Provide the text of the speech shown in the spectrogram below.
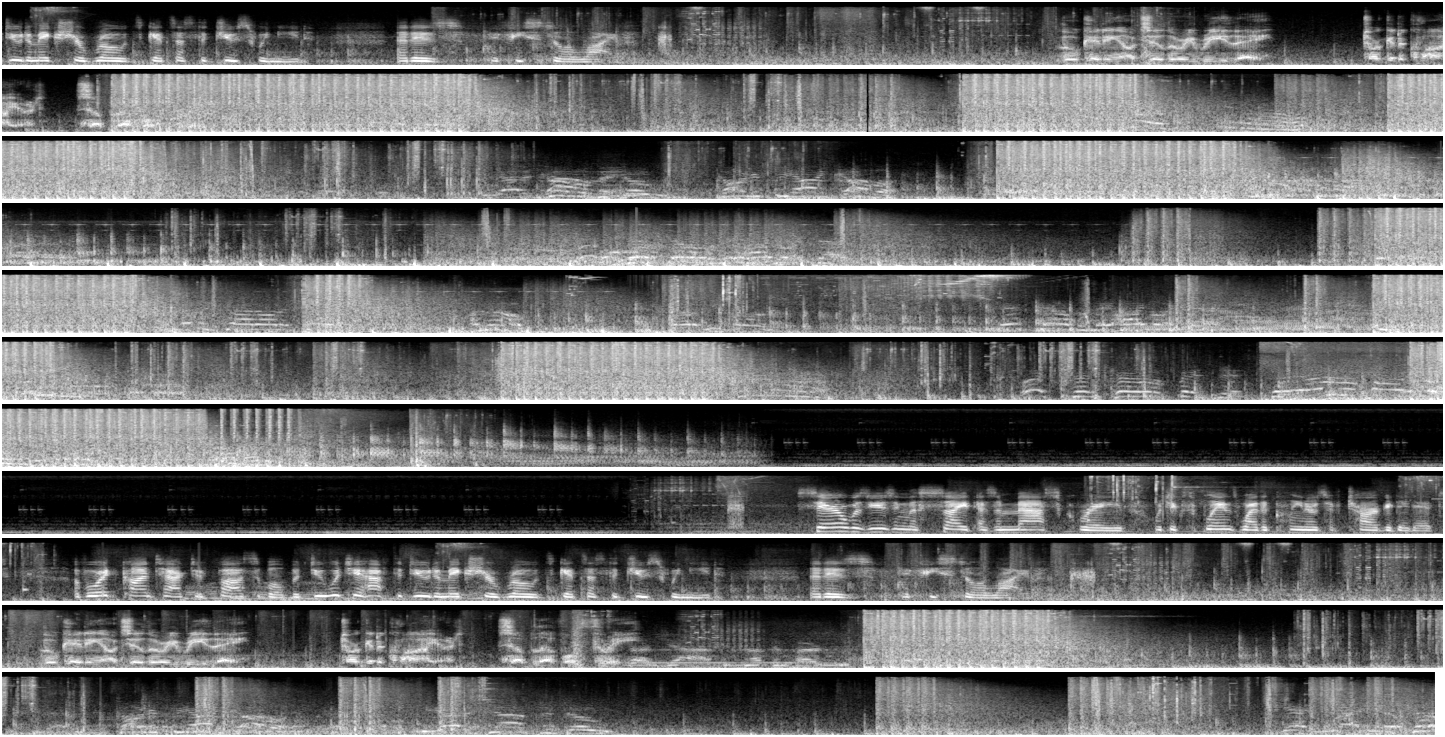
to do to make sure Rhodes gets us the juice we need. That is, if he's still alive. Locating auxiliary relay. Target acquired. Sublevel 3. Cover me! Target's behind cover! Let's take care of business! Stay out of my way! CERA was using the site as a mass grave, which explains why the cleaners have targeted it. Avoid contact if possible, but do what you have to do to make sure Rhodes gets us the juice we need. That is, if he's still alive. Locating auxiliary relay. Target acquired. Sublevel 3. Our job is nothing personal. Target's behind cover! You got a job to do! Get ready to go!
